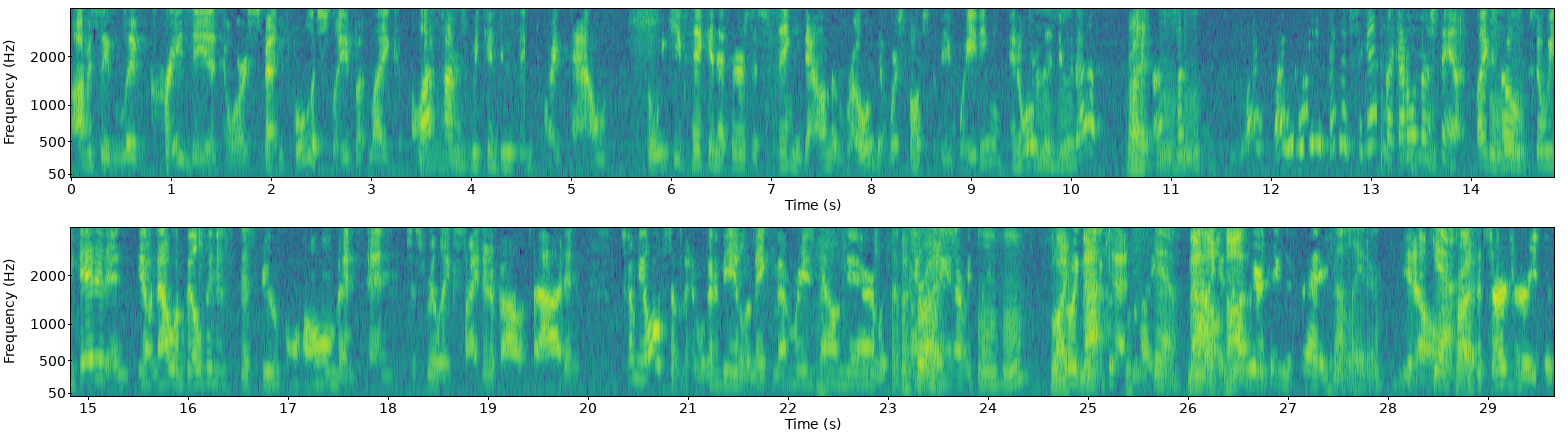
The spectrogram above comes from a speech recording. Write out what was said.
obviously live crazy or spend foolishly, but like a lot of times we can do things right now, but we keep thinking that there's this thing down the road that we're supposed to be waiting in order to do mm-hmm. that. right. I was like, mm-hmm. why, why are we waiting for this again? Like, I don't understand. Like, so, mm-hmm. so we did it, and you know, now we're building this this beautiful home, and and just really excited about that, and it's gonna be awesome, and we're gonna be able to make memories down there with the That's family right. and everything. Mm-hmm. Like so again, now, again, like, Yeah. Now, like, it's not- a weird thing to say, Not later. you know, Yeah. Right. the surgery was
